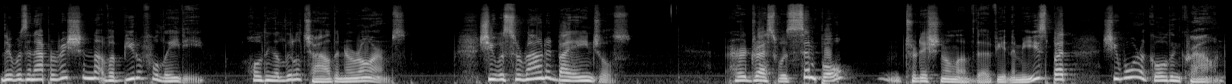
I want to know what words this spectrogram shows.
there was an apparition of a beautiful lady holding a little child in her arms. She was surrounded by angels. Her dress was simple, traditional of the Vietnamese, but she wore a golden crown.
